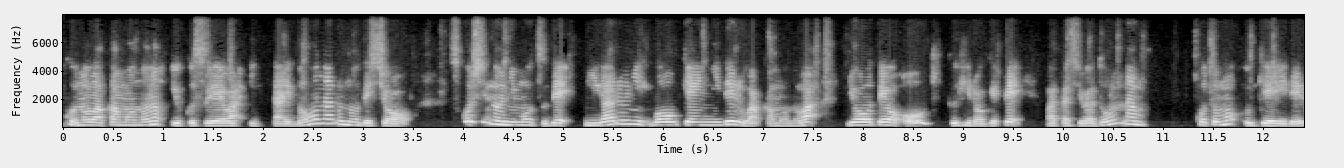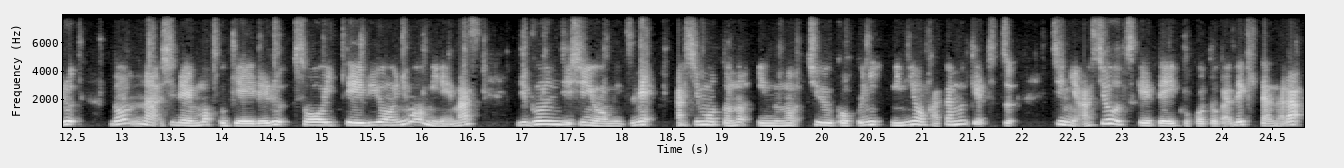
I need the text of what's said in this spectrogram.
この若者の行く末は一体どうなるのでしょう少しの荷物で身軽に冒険に出る若者は両手を大きく広げて私はどんなことも受け入れる。どんな試練も受け入れる。そう言っているようにも見えます。自分自身を見つめ、足元の犬の忠告に耳を傾けつつ、地に足をつけていくことができたなら、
